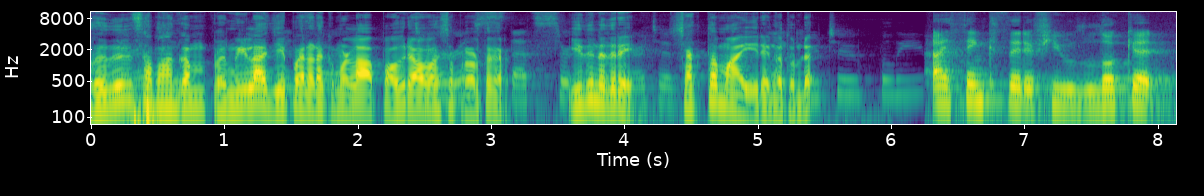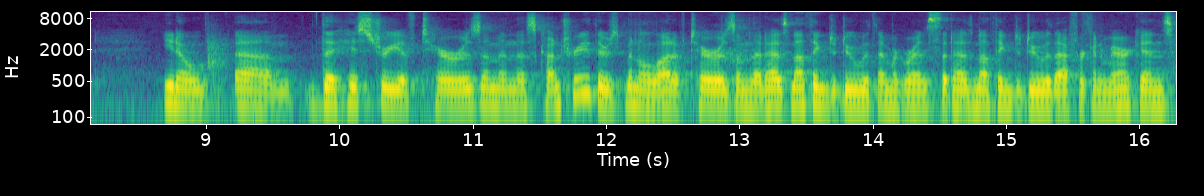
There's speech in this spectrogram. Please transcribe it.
പ്രതിനിധി സഭാംഗം പ്രമീള ജയ്പാൽ അടക്കമുള്ള പൗരാവകാശ പ്രവർത്തകർ ഇതിനെതിരെ ശക്തമായി രംഗത്തുണ്ട്. I think that if you look at you know, um, the history of terrorism in this country. There's been a lot of terrorism that has nothing to do with immigrants, that has nothing to do with African Americans,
